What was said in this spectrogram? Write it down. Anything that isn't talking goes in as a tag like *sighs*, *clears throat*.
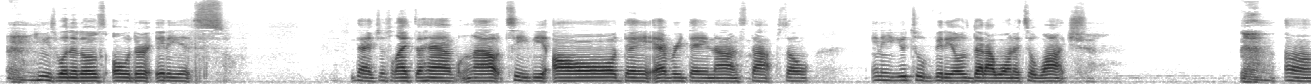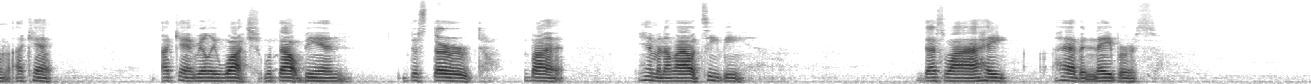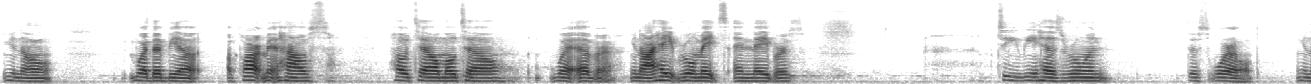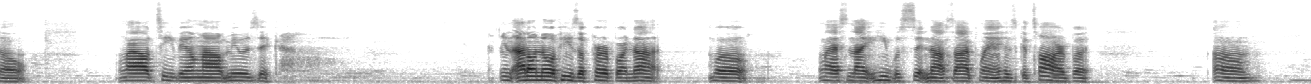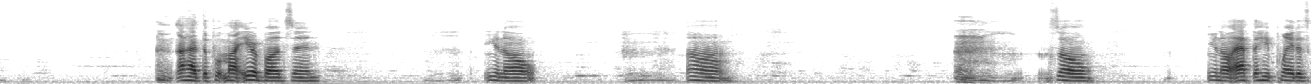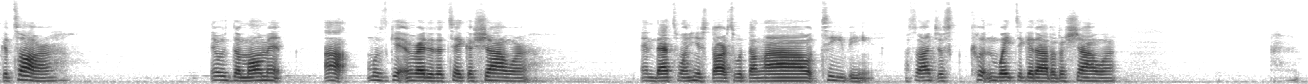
*clears throat* He's one of those older idiots that just like to have loud TV all day, every day, nonstop. So, any YouTube videos that I wanted to watch, *clears throat* um, I can't. I can't really watch without being disturbed by him and a loud TV. That's why I hate having neighbors, you know, whether it be a apartment house, hotel, motel, wherever. You know, I hate roommates and neighbors. TV has ruined this world, you know. Loud TV and loud music. And I don't know if he's a perp or not. Well, last night he was sitting outside playing his guitar, but um *clears throat* I had to put my earbuds in. You know, um *clears throat* so you know, after he played his guitar, it was the moment I was getting ready to take a shower and that's when he starts with the loud TV. So I just couldn't wait to get out of the shower.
